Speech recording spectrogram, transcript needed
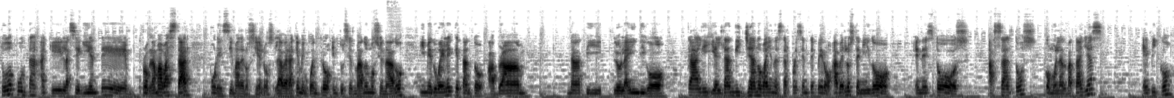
todo apunta a que la siguiente programa va a estar por encima de los cielos. La verdad que me encuentro entusiasmado, emocionado y me duele que tanto Abraham, Nati, Lola Índigo, Cali y el Dandy ya no vayan a estar presentes, pero haberlos tenido en estos asaltos como en las batallas, épico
